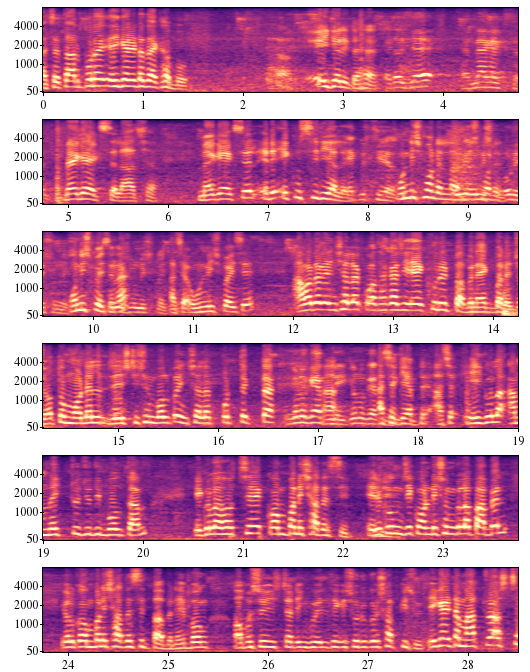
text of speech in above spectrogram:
আচ্ছা তারপরে এই গাড়িটা দেখাবো। এই গাড়িটা হ্যাঁ। এটা হচ্ছে ম্যাগ এক্সেল মেগা এক্সেল আচ্ছা। মেগা এক্সেল এটা একুশ সিরিয়ালে উনিশ মডেল না উনিশ, মডেল পাইছে না। আচ্ছা উনিশ পাইছে। আমাদের ইনশাল্লাহ কথা কাজে একুরেট পাবেন একবারে। যত মডেল রেজিস্ট্রেশন বলব ইনশাল্লাহ প্রত্যেকটা কোনো গ্যাপ নেই কোনো গ্যাপ আচ্ছা গ্যাপ আচ্ছা এইগুলো আমরা একটু যদি বলতাম এগুলো হচ্ছে কোম্পানির সাথে সিট এরকম যে কন্ডিশনগুলো পাবেন এগুলো কোম্পানির সাথে সিট পাবেন এবং অবশ্যই স্টার্টিং হুইল থেকে শুরু করে সবকিছু। এই গাড়িটা মাত্র আসছে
